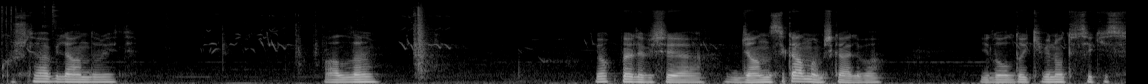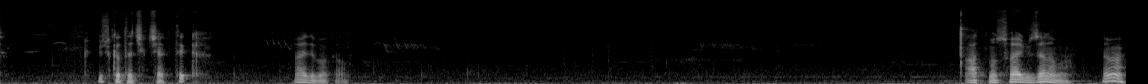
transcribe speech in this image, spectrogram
Kuşlar bile Android. Allah'ım. Yok böyle bir şey ya. Canlısı kalmamış galiba. Yıl oldu 2038. Üst kata çıkacaktık. Haydi bakalım. Atmosfer güzel ama, değil mi?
